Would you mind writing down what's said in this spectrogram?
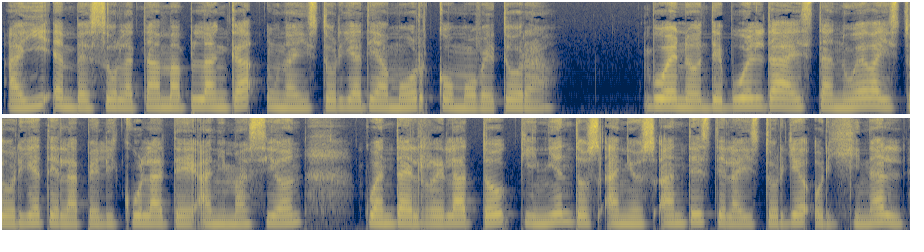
Ahí empezó la dama blanca, una historia de amor conmovedora. Bueno, de vuelta a esta nueva historia de la película de animación, cuenta el relato 500 años antes de la historia original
